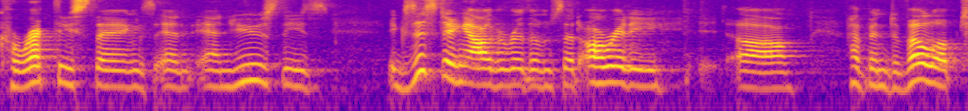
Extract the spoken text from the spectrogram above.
correct these things and, and use these existing algorithms that already uh, have been developed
